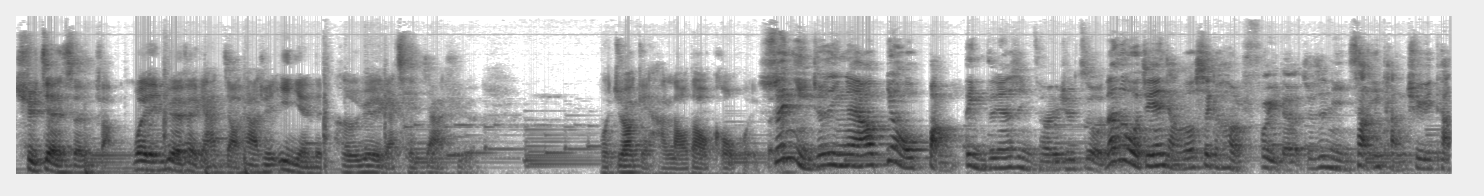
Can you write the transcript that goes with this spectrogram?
去健身房，我已经月费给他缴下去，一年的合约也给他签下去了，我就要给他捞到够回本。所以你就是应该要要绑定这件事情才会去做。但是我今天讲说是一个很 free 的，就是你上一堂去一堂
